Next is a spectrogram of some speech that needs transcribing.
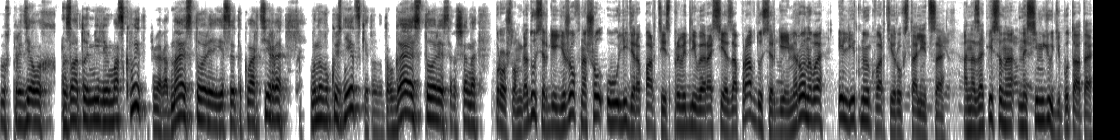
в пределах Золотой мили Москвы, например, одна история. Если это квартира в Новокузнецке, то другая история совершенно. В прошлом году Сергей Ежов нашел у лидера партии «Справедливая Россия за правду» Сергея Миронова элитную квартиру в столице. Она записана на семью депутата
